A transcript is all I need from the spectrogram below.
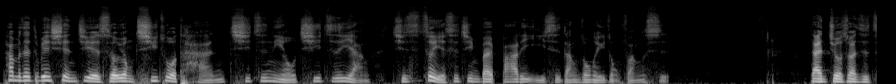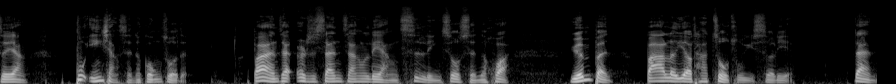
他们在这边献祭的时候，用七座坛、七只牛、七只羊，其实这也是敬拜巴利仪式当中的一种方式。但就算是这样，不影响神的工作的。巴兰在二十三章两次领受神的话，原本巴勒要他咒诅以色列，但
